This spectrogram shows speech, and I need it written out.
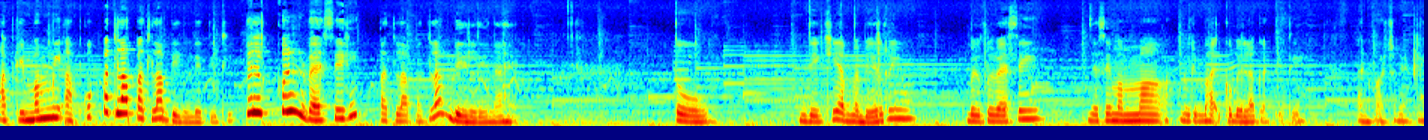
आपकी मम्मी आपको पतला पतला बेल देती थी। बिल्कुल वैसे ही पतला पतला बेल देना है। तो देखिए, अब मैं बेल रही हूँ। बिल्कुल वैसे ही, जैसे मम्मा मेरे भाई को बेला करती थी अनफॉर्चुनेटली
